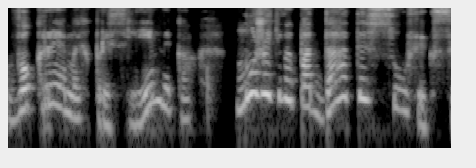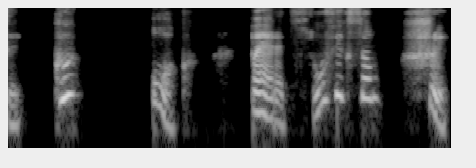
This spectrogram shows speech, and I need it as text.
в окремих прислівниках можуть випадати суфікси к, ок перед суфіксом ши.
